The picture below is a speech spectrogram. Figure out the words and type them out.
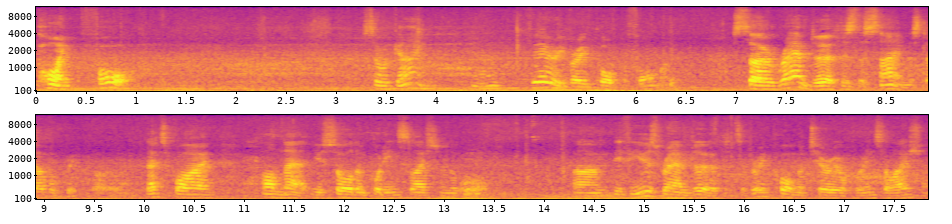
0.4. So again, you know, very very poor performer. So rammed earth is the same as double brick, by the way. That's why on that you saw them put insulation in the wall. Um, if you use rammed earth, it's a very poor material for insulation.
